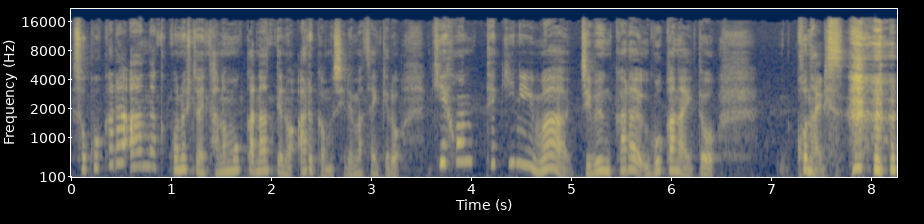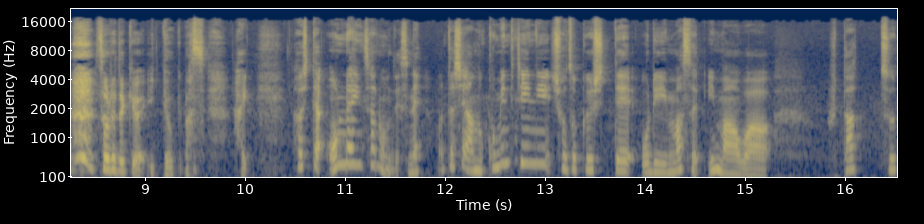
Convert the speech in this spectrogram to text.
そこからあなんかこの人に頼もうかなっていうのはあるかもしれませんけど基本的には自分から動かないと来ないです。それだけは言っておきます。はい。そしてオンラインサロンですね。私あのコミュニティに所属しております。今は2つ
